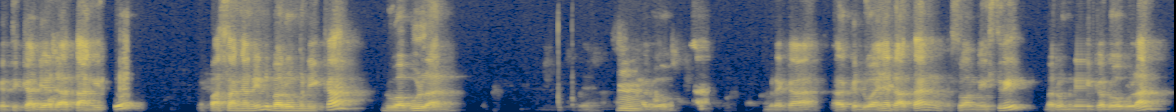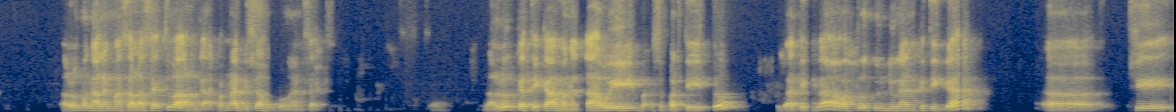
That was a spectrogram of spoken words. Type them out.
ketika dia datang itu pasangan ini baru menikah dua bulan. Ya, hmm. dua bulan. Mereka eh, keduanya datang suami istri baru menikah dua bulan, lalu mengalami masalah seksual, nggak pernah bisa hubungan seks. Ya. Lalu ketika mengetahui seperti itu, tiba-tiba waktu kunjungan ketiga uh, si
